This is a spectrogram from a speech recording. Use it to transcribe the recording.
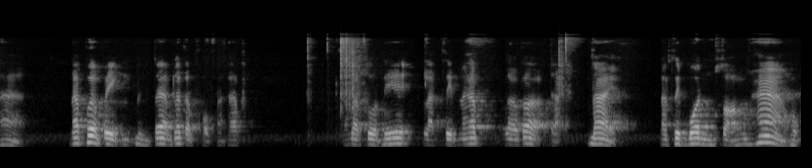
ห้านับเพิ่มไปอีกหนึ่งแต้มเท่ากับหกนะครับสำหรับสูตรนี้หลักสิบนะครับ เราก็จะได้หลักสิบบนสองห้าหก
